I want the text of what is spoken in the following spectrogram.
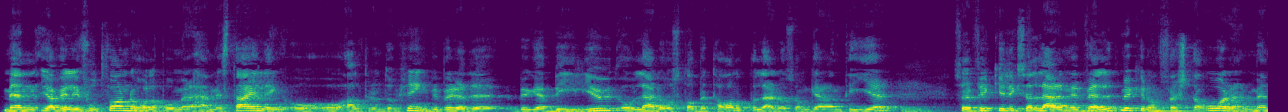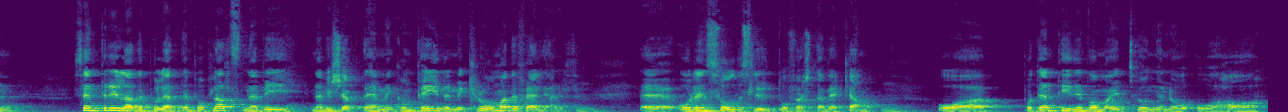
Men jag ville ju fortfarande hålla på med det här med styling och, och allt runt omkring. Vi började bygga billjud och lärde oss ta betalt och lärde oss om garantier. Mm. Så jag fick ju liksom lära mig väldigt mycket de första åren. Men sen trillade poletten på plats när vi, när vi köpte hem en container med kromade fälgar. Mm. Eh, och den sålde slut på första veckan. Mm. Och på den tiden var man ju tvungen att, att ha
